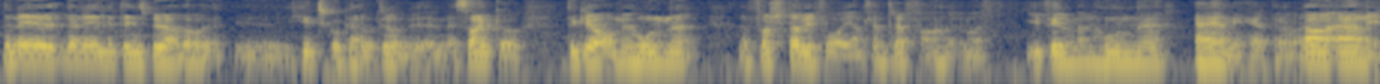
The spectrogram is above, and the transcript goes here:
Den är, den är lite inspirerad av Hitchcock här också med Psycho. Tycker jag. Men hon, den första vi får egentligen träffa i filmen. Hon, eh, Annie heter hon. ja Annie.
